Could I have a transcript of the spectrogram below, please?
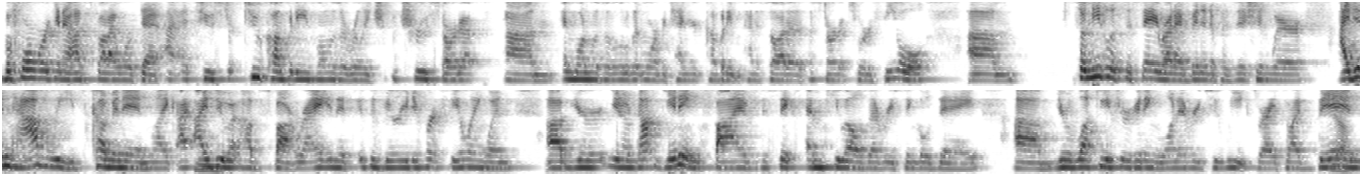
before working at HubSpot I worked at at two two companies. One was a really tr- true startup um and one was a little bit more of a tenured company but kind of saw had a, a startup sort of feel. Um so needless to say, right, I've been in a position where I didn't have leads coming in like I, I hmm. do at HubSpot, right? And it's it's a very different feeling when um, you're you know not getting five to six MQLs every single day. Um, you're lucky if you're getting one every two weeks, right? So I've been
